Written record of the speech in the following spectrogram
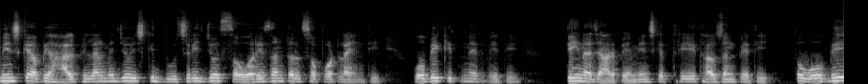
मीन्स के अभी हाल फ़िलहाल में जो इसकी दूसरी जो ओरिजेंटल सपोर्ट लाइन थी, वो भी कितने पे थी? तीन हज़ार पे मीन्स के थ्री थाउज़ेंड पे थी। तो वो भी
